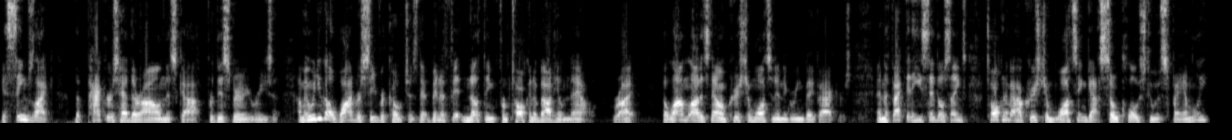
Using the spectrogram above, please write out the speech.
it seems like the Packers had their eye on this guy for this very reason. I mean, when you got wide receiver coaches that benefit nothing from talking about him now, right? The limelight is now on Christian Watson and the Green Bay Packers. And the fact that he said those things, talking about how Christian Watson got so close to his family,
